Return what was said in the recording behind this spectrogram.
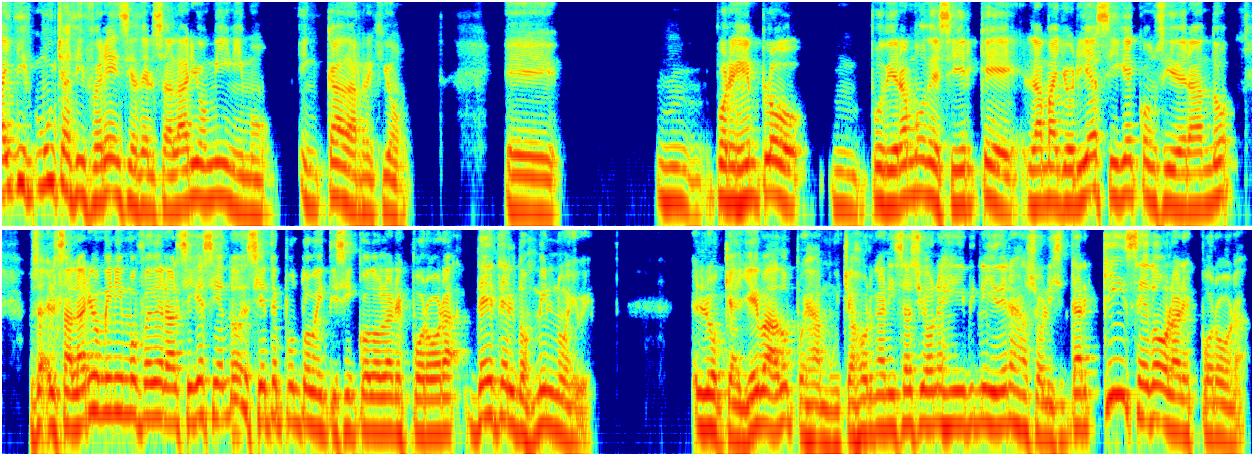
hay muchas diferencias del salario mínimo en cada región. Mm, por ejemplo, Mm, pudiéramos decir que la mayoría sigue considerando, o sea, el salario mínimo federal sigue siendo de 7.25 dólares por hora desde el 2009, lo que ha llevado pues a muchas organizaciones y líderes a solicitar 15 dólares por hora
